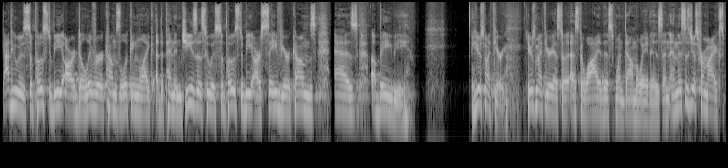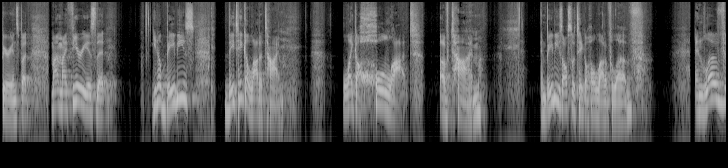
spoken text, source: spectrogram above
God, who is supposed to be our deliverer, comes looking like a dependent. Jesus, who is supposed to be our Savior, comes as a baby. here's my theory. Here's my theory as to, as to why this went down the way it is. And, and this is just from my experience, but my, my theory is that, you know, babies, they take a lot of time, like a whole lot of time. And babies also take a whole lot of love. And love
